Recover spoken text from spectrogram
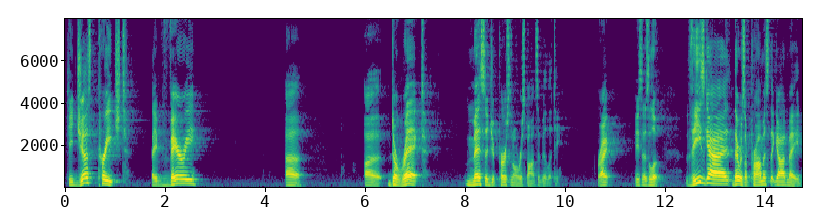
He just preached a very uh, uh, direct message of personal responsibility, right? He says, Look, these guys, there was a promise that God made.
